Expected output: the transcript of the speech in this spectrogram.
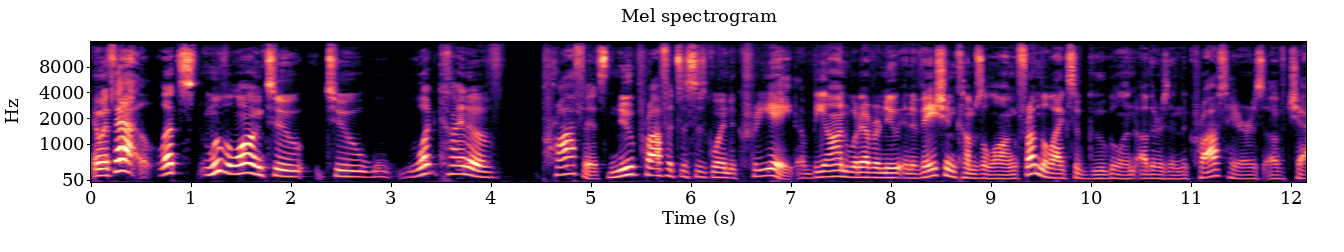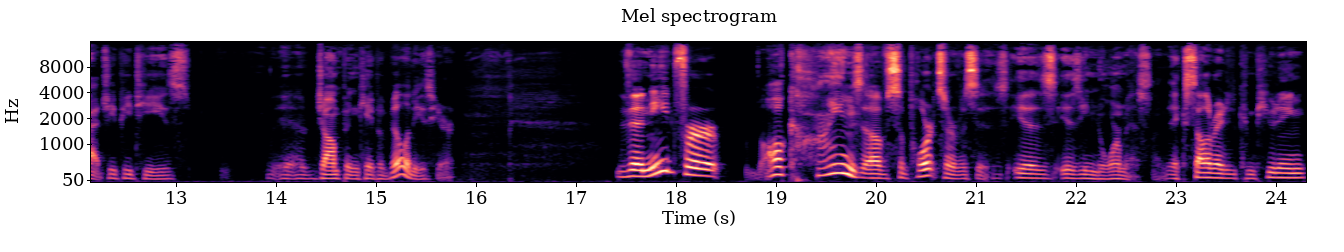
And with that, let's move along to, to what kind of profits, new profits this is going to create uh, beyond whatever new innovation comes along from the likes of Google and others in the crosshairs of ChatGPT's uh, jump in capabilities here. The need for all kinds of support services is is enormous. Accelerated computing,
